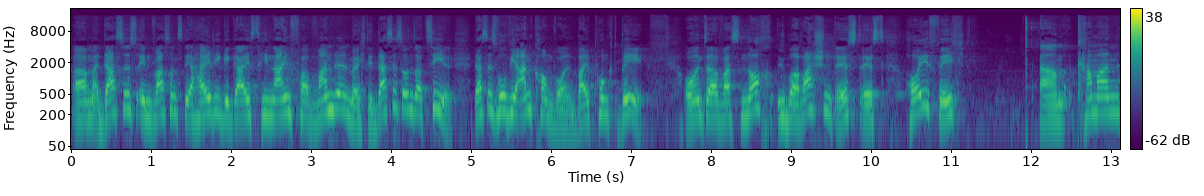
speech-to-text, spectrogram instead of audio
Ähm, das ist, in was uns der Heilige Geist hinein verwandeln möchte. Das ist unser Ziel. Das ist, wo wir ankommen wollen, bei Punkt B. Und äh, was noch überraschend ist, ist, häufig ähm, kann man,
